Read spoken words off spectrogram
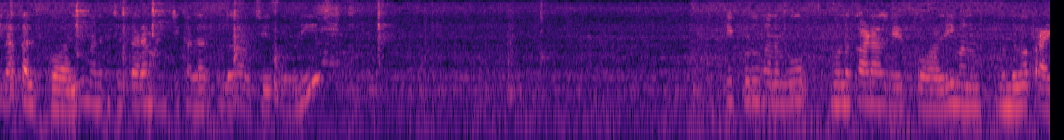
ఇలా కలుపుకోవాలి. మనకి చూసారా మంచి కలర్ఫుల్గా వచ్చేసింది. ఇప్పుడు మనము మునక్కాడలు వేసుకోవాలి. మనం ముందుగా ఫ్రై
